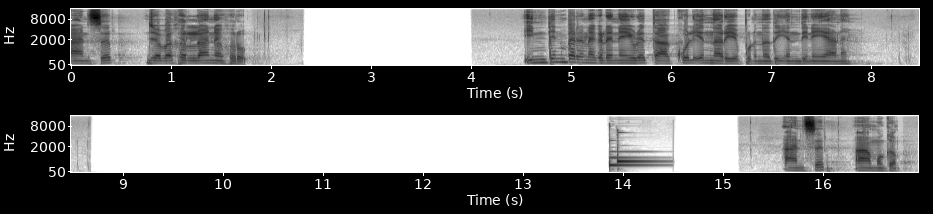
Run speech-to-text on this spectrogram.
ആൻസർ ജവഹർലാൽ നെഹ്റു. ഇന്ത്യൻ ഭരണഘടനയുടെ താക്കോൽ എന്നറിയപ്പെടുന്നത് എന്തിനെയാണ്? ആൻസർ ആമുഖം.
